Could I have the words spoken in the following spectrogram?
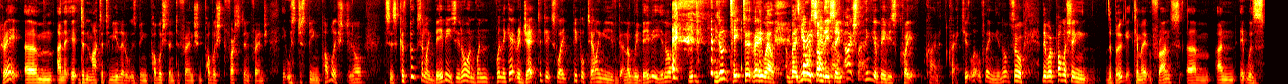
great. Um, and it, it, didn't matter to me that it was being published into French and published first in French. It was just being published, you know. This is because books are like babies, you know, and when, when they get rejected, it's like people telling you you've got an ugly baby, you know. you, you don't take to it very well. But it's here was somebody personal. saying, actually, I think your baby's quite, quite, quite a cute little thing, you know. So they were publishing the book. It came out in France, um, and it was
